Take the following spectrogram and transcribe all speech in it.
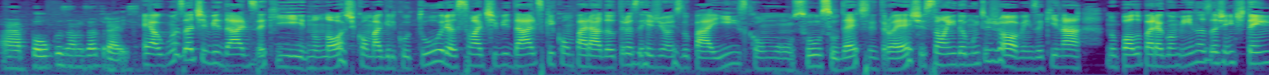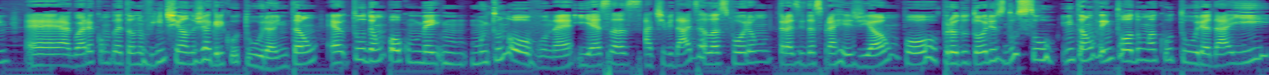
há poucos anos atrás. É, algumas atividades aqui no norte, como a agricultura, são atividades que, comparado a outras regiões do país, como o Sul, Sudeste, Centro-Oeste, são ainda muito jovens. Aqui na, no Polo Paragominas, a gente tem, é, agora completando 20 anos de agricultura. Então, é, tudo é um pouco meio, muito novo, né? E essas atividades, elas foram trazidas para a região por produtores do Sul. Então, vem toda uma cultura daí.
